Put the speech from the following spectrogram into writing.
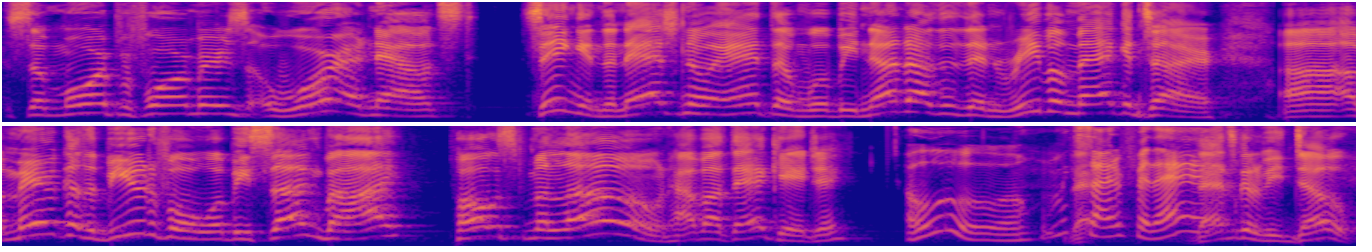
Some more performers were announced. Singing the national anthem will be none other than Reba McEntire. Uh, America the Beautiful will be sung by Post Malone. How about that, KJ? Oh, I'm excited for that. That's going to be dope.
